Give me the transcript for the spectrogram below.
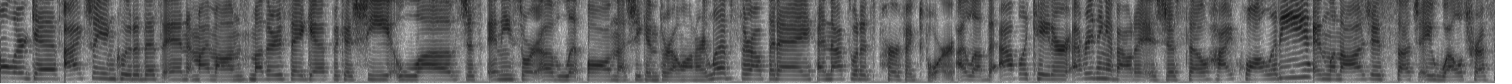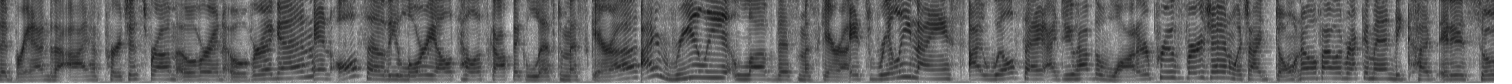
smaller gift. I actually included this in my mom's Mother's Day gift because she loves just any sort of lip balm that she can throw on her lips throughout the day. And that's what it's perfect for. I love the applicator. Everything about it is just so high quality. And Laneige is such a well-trusted brand that I have purchased from over and over again. And also the L'Oreal Telescopic Lift Mascara. I really love this mascara. It's really nice. I will say I do have the waterproof version, which I don't know if I would recommend because it is so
